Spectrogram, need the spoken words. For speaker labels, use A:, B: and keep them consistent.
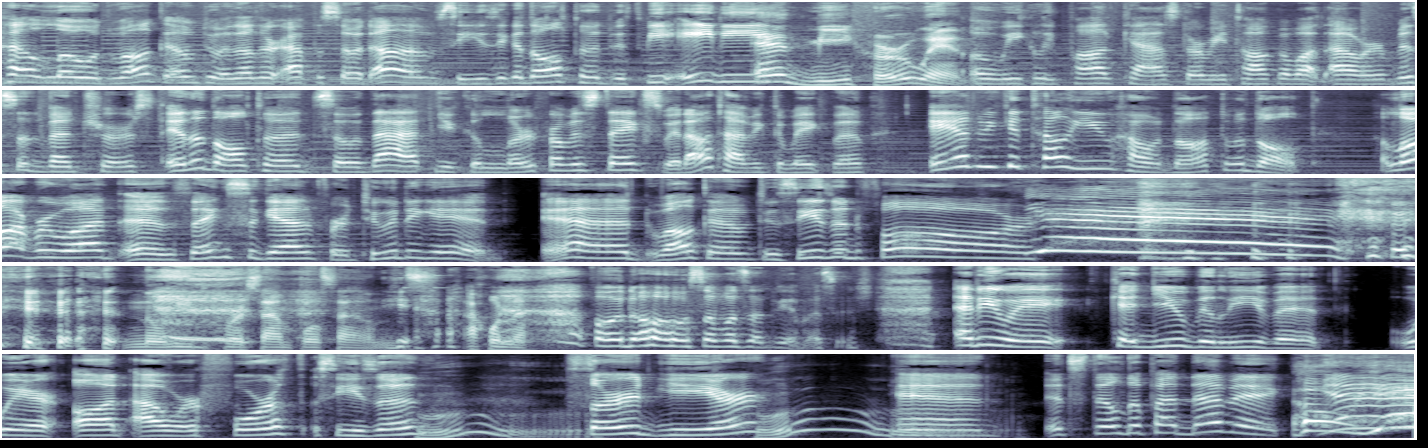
A: Hello and welcome to another episode of Seizing Adulthood with me, AD.
B: And me, Herwin.
A: a weekly podcast where we talk about our misadventures in adulthood so that you can learn from mistakes without having to make them, and we can tell you how not to adult. Hello, everyone, and thanks again for tuning in. And welcome to season four.
B: Yay! no need for sample sounds. Ako na.
A: Oh no, someone sent me a message. Anyway, can you believe it? We're on our fourth season,
B: Ooh.
A: third year,
B: Ooh.
A: and it's still the pandemic.
B: Oh,
A: Yay!
B: yay!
